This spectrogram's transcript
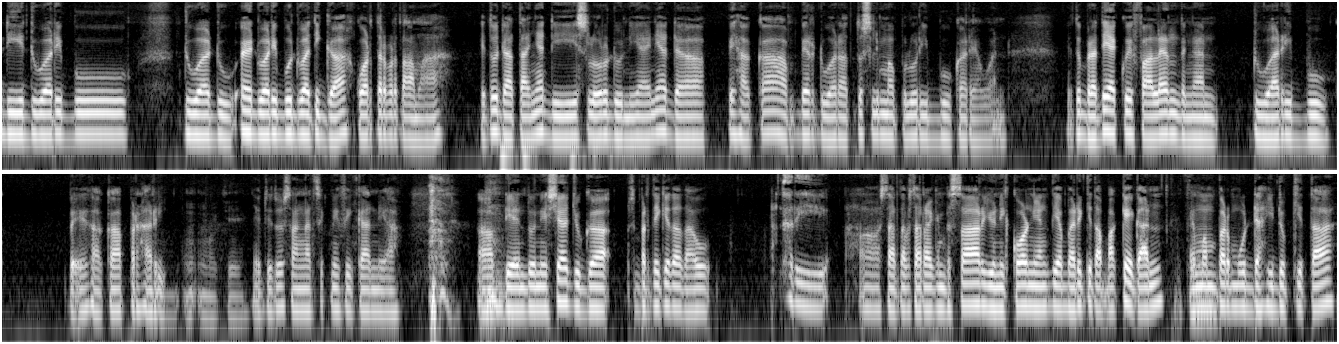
di 2022 eh 2023 kuartal pertama itu datanya di seluruh dunia ini ada PHK hampir 250 ribu karyawan itu berarti ekuivalen dengan 2000 PHK per hari Oke. jadi itu sangat signifikan ya Eh, di Indonesia juga seperti kita tahu dari eh, startup-startup yang besar, unicorn yang tiap hari kita pakai kan, yang mempermudah hidup kita,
